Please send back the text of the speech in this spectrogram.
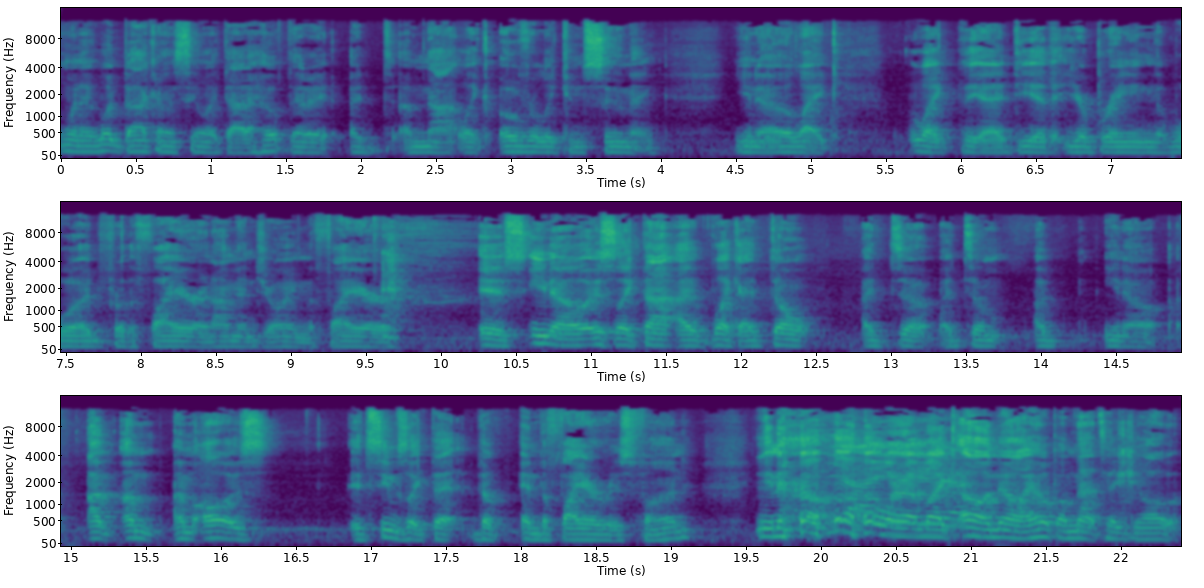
when I look back on a scene like that, I hope that I, I am not like overly consuming, you know, mm-hmm. like like the idea that you're bringing the wood for the fire and I'm enjoying the fire is you know is like that. I like I don't I don't I don't I you know I'm I'm I'm always it seems like that the and the fire is fun you know Yeah, where yeah, I'm like yeah. oh no I hope I'm not taking all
